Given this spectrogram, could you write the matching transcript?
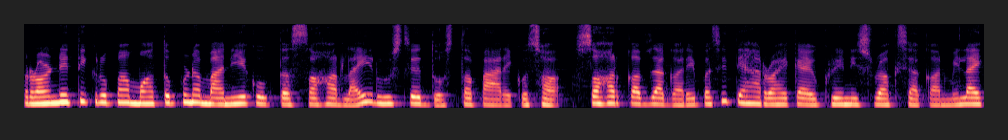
रणनीतिक रूपमा महत्वपूर्ण मानिएको उक्त सहरलाई रुसले ध्वस्त पारेको छ। सहर कब्जा गरेपछि त्यहाँ रहेका युक्रेनी सुरक्षाकर्मीलाई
